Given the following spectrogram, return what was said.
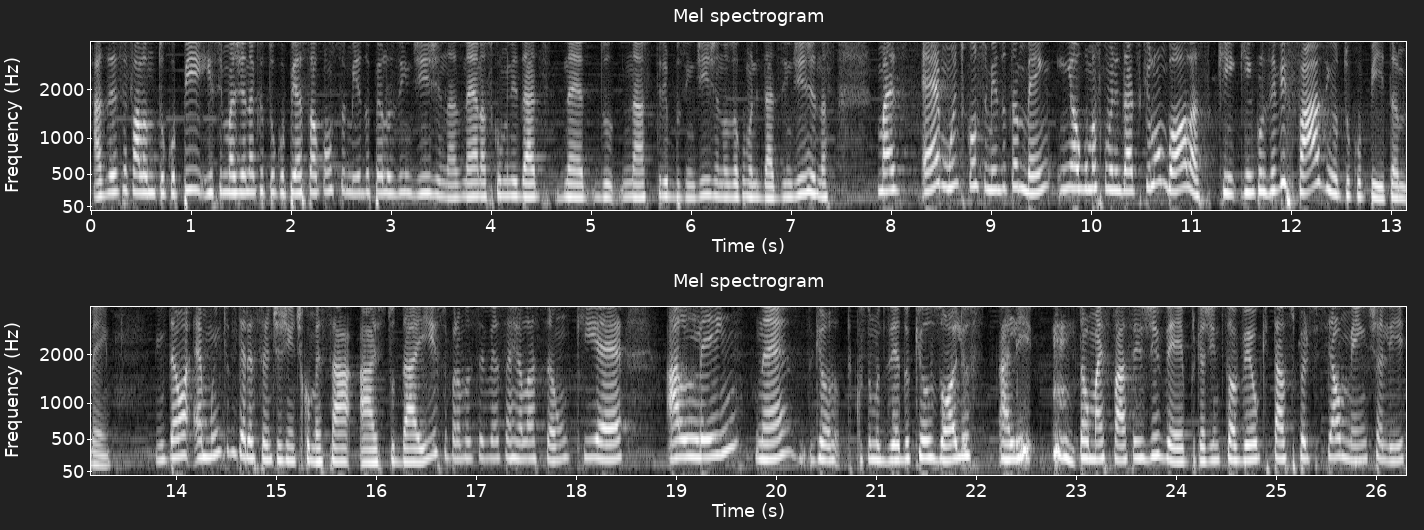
Às vezes você fala no tucupi e se imagina que o tucupi é só consumido pelos indígenas, né, nas comunidades, né, do, nas tribos indígenas ou comunidades indígenas, mas é muito consumido também em algumas comunidades quilombolas, que, que inclusive fazem o tucupi também. Então é muito interessante a gente começar a estudar isso para você ver essa relação que é além, né, do que eu costumo dizer, do que os olhos ali estão mais fáceis de ver, porque a gente só vê o que está superficialmente ali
